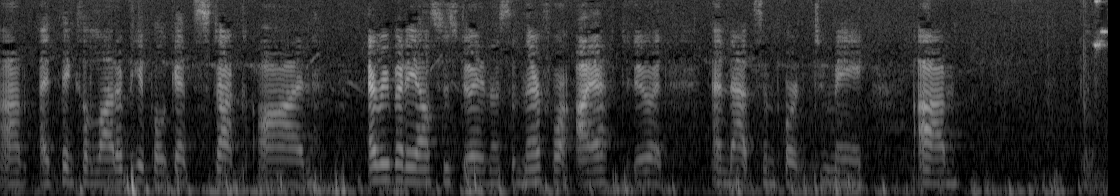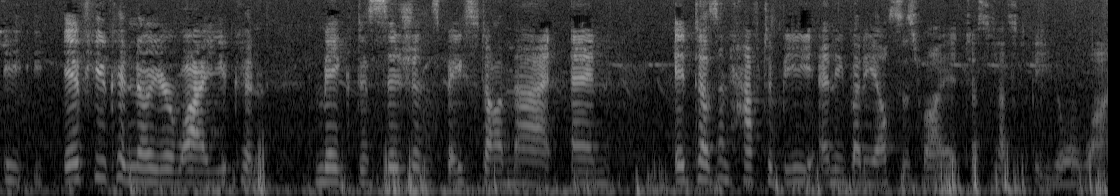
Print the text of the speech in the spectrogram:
Um, I think a lot of people get stuck on everybody else is doing this and therefore I have to do it, and that's important to me. Um, if you can know your why, you can make decisions based on that, and it doesn't have to be anybody else's why, it just has your why.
